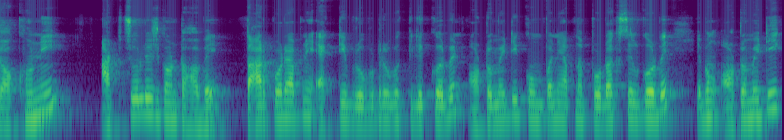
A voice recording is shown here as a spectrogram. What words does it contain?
যখনই আটচল্লিশ ঘণ্টা হবে, তারপরে আপনি অ্যাক্টিভ রোবটের উপর ক্লিক করবেন অটোমেটিক কোম্পানি আপনার প্রোডাক্ট সেল করবে এবং অটোমেটিক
